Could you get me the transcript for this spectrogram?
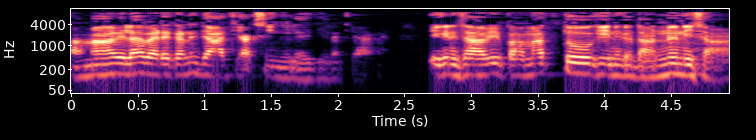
පමා වෙලා වැඩ කරන જાතියක් සිංහලයි කියලා කියන්නේ. ඒක නිසා අපි පමත්තෝ කියන එක දන්න නිසා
